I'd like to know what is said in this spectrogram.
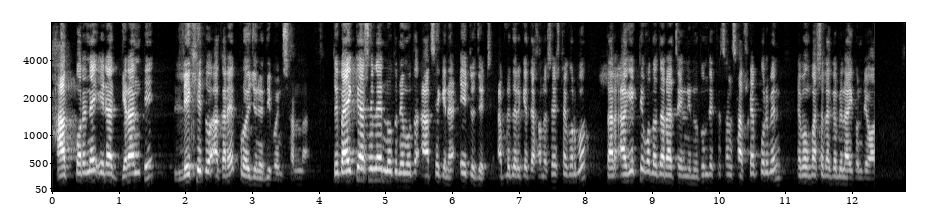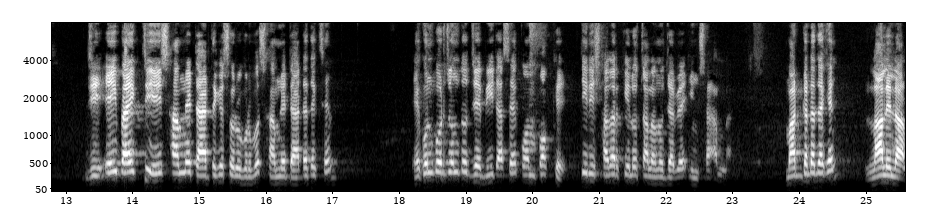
হাত পড়ে নাই এরা গ্যারান্টি লিখিত আকারে প্রয়োজনে দিব ইনশাল্লাহ তো বাইকটি আসলে নতুনের মতো আছে কিনা এ টু জেড আপনাদেরকে দেখানোর চেষ্টা করব। তার আগে একটি কথা যারা চ্যানেল নতুন দেখতেছেন সাবস্ক্রাইব করবেন এবং পাশে থাকা বেল আইকনটি জি, এই বাইকটি সামনে টায়ার থেকে শুরু করব, সামনে টায়ারটা দেখছেন? এখন পর্যন্ত যে বিট আছে, কমপক্ষে তিরিশ হাজার কিলো চালানো যাবে ইনশাআল্লাহ। মাঠগাটা দেখেন, লালে লাল।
